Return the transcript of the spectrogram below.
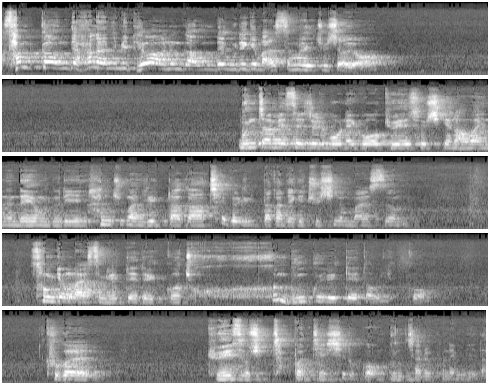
삶 가운데 하나님이 대화하는 가운데 우리에게 말씀을 해주셔요. 문자 메시지를 보내고 교회 소식에 나와 있는 내용들이 한 주간 읽다가 책을 읽다가 내게 주시는 말씀 성경 말씀일 때도 있고 좋은 문구일 때도 있고 그걸 교회 소식 첫 번째 실고 문자를 보냅니다.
